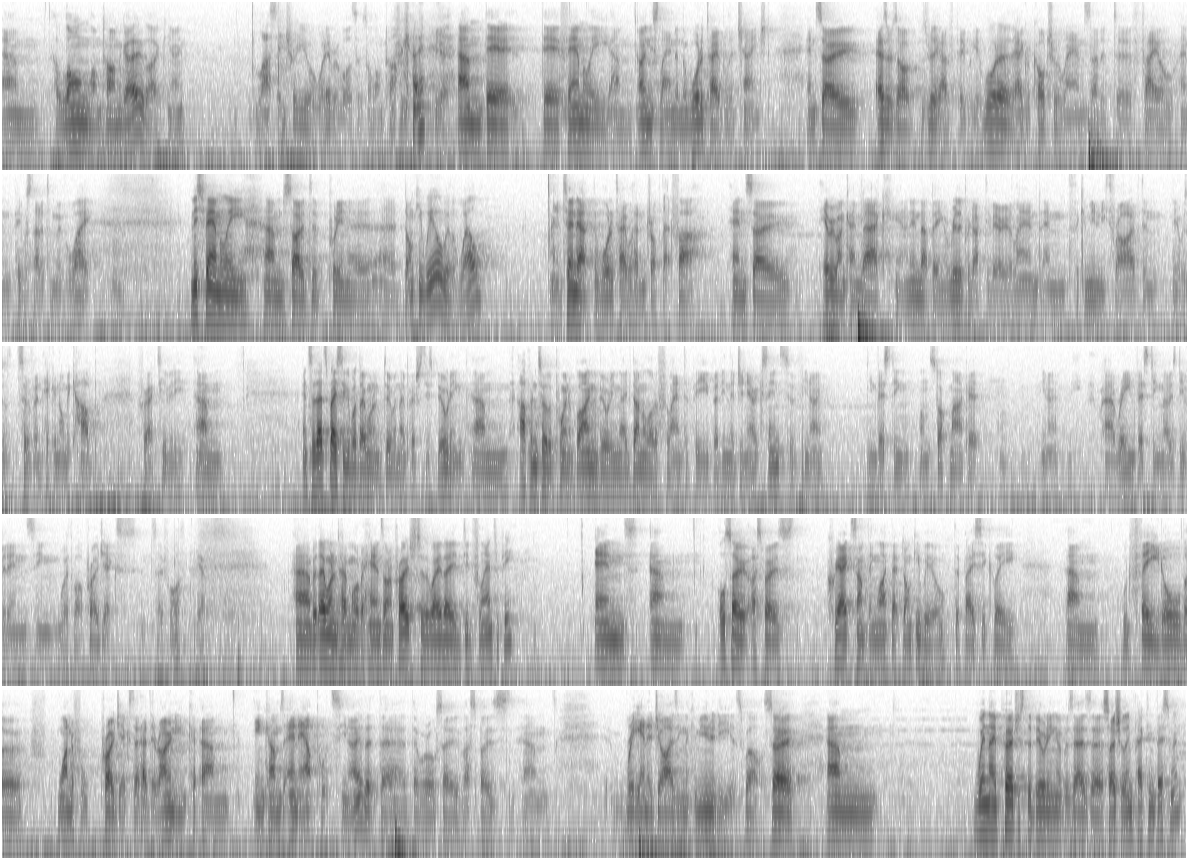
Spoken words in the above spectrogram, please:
um, a long, long time ago, like, you know, last century or whatever it was, it was a long time ago. Yeah. Um, their, their family um, owned this land and the water table had changed. And so, as a result, it was really hard for people to get water. The agricultural land started to fail and people started to move away. And this family um, decided to put in a, a donkey wheel with a well, and it turned out the water table hadn't dropped that far. And so everyone came back, and it ended up being a really productive area of land, and the community thrived, and it was a, sort of an economic hub for activity. Um, and so that's basically what they wanted to do when they purchased this building. Um, up until the point of buying the building, they'd done a lot of philanthropy, but in the generic sense of, you know, investing on the stock market, you know, uh, reinvesting those dividends in worthwhile projects and so forth. Yeah. Uh, but they wanted to have more of a hands-on approach to the way they did philanthropy, and um, also, I suppose, create something like that donkey wheel that basically um, would feed all the wonderful projects that had their own inc- um, incomes and outputs, you know, that, that were also, I suppose, um, re energizing the community as well. So, um, when they purchased the building, it was as a social impact investment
